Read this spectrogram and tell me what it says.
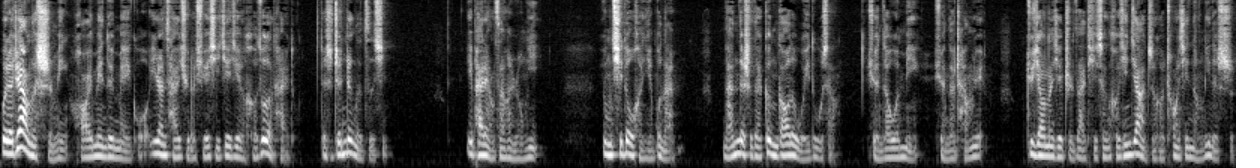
为了这样的使命，华为面对美国依然采取了学习、借鉴、合作的态度，这是真正的自信。一拍两散很容易，用气斗狠也不难，难的是在更高的维度上选择文明、选择长远，聚焦那些旨在提升核心价值和创新能力的事。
